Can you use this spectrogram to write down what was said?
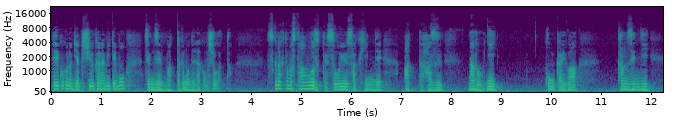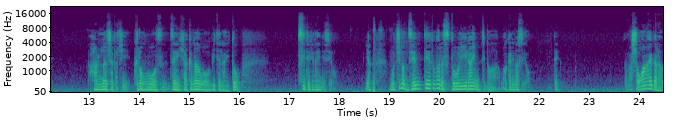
帝国の逆襲から見ても全然全く問題なく面白かった。少なくとも「スター・ウォーズ」ってそういう作品であったはずなのに今回は完全に反乱者たちクローンウォーズ全100何話を見てないとついていけないんですよ。いやもちろん前提となるストーリーラインっていうのは分かりますよ。で、まあ、しょうがないから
